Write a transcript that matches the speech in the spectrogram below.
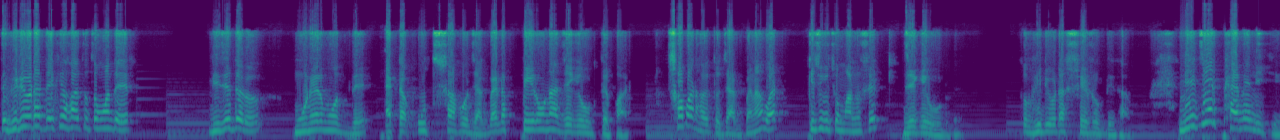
তো ভিডিওটা দেখে হয়তো তোমাদের নিজেদেরও মনের মধ্যে একটা উৎসাহ জাগবে, একটা প্রেরণা জেগে উঠতে পারে। সবার হয়তো জাগবে না বাট কিছু কিছু মানুষের জেগে উঠবে। তো ভিডিওটা শেষ অবধি থাক। নিজের ফ্যামিলিকে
